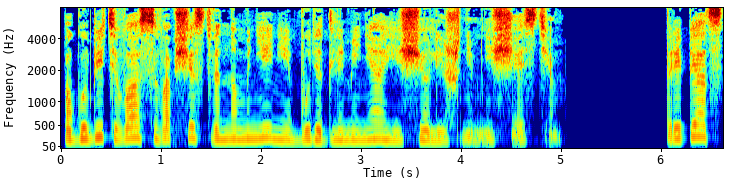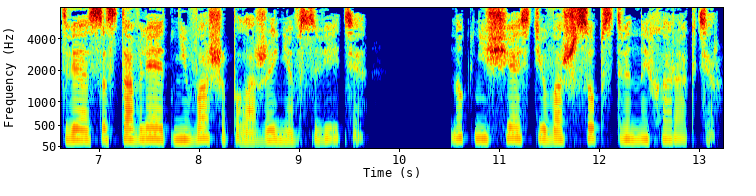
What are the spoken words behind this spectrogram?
Погубить вас в общественном мнении будет для меня еще лишним несчастьем. Препятствие составляет не ваше положение в свете, но, к несчастью, ваш собственный характер.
